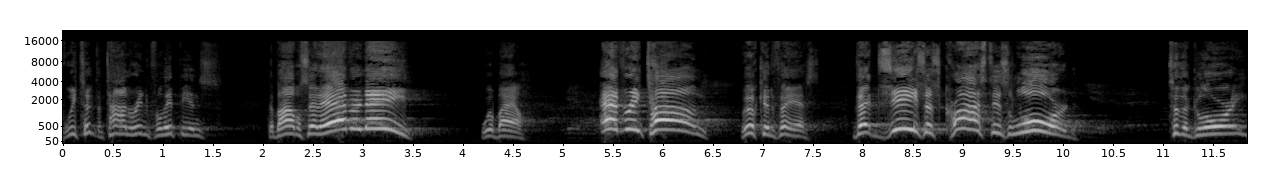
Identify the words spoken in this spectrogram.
If we took the time to read Philippians, the Bible said, every knee will bow, every tongue will confess that Jesus Christ is Lord to the glory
